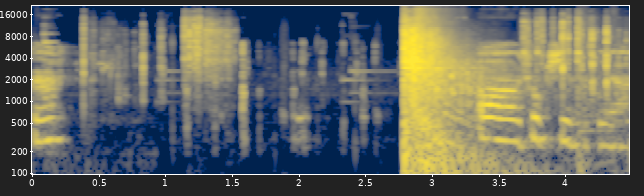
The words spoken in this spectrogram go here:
Ha? Aa çok şey ya.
